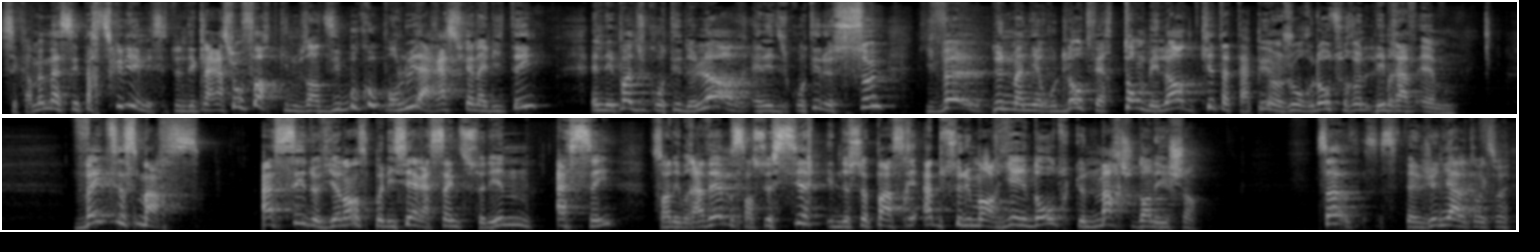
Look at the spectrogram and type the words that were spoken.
C'est quand même assez particulier, mais c'est une déclaration forte qui nous en dit beaucoup. Pour lui, la rationalité, elle n'est pas du côté de l'ordre, elle est du côté de ceux qui veulent, d'une manière ou de l'autre, faire tomber l'ordre, quitte à taper un jour ou l'autre sur les braves M. 26 mars, assez de violence policière à Sainte-Soline, assez. Sans les braves sans ce cirque, il ne se passerait absolument rien d'autre qu'une marche dans les champs. Ça, c'est génial comme expression.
